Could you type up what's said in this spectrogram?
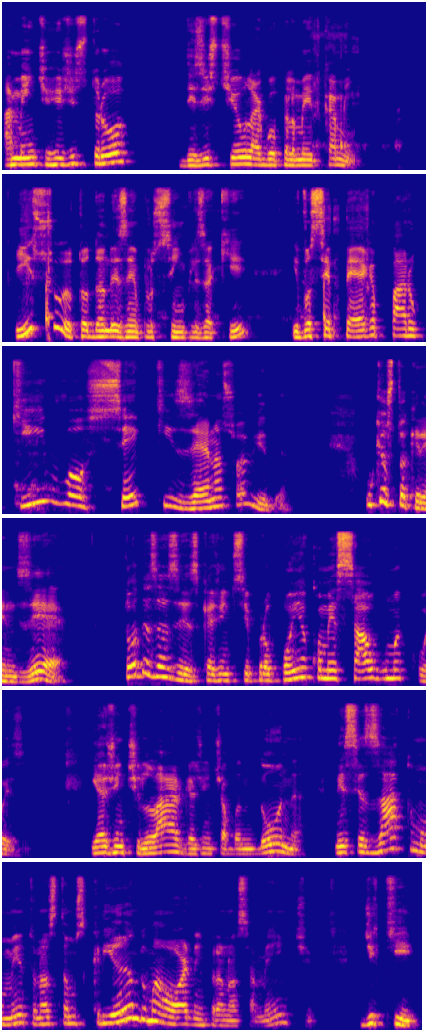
a mente registrou, desistiu, largou pelo meio do caminho. Isso eu estou dando exemplos simples aqui, e você pega para o que você quiser na sua vida. O que eu estou querendo dizer é, todas as vezes que a gente se propõe a começar alguma coisa e a gente larga, a gente abandona, nesse exato momento nós estamos criando uma ordem para nossa mente de que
